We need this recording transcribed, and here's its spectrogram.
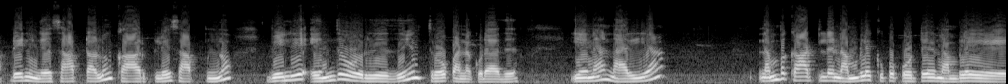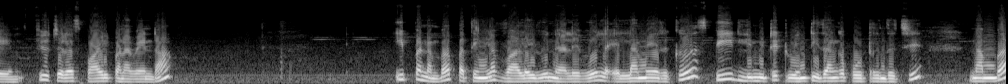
அப்படியே நீங்கள் சாப்பிட்டாலும் காருக்குள்ளே சாப்பிட்ணும். வெளியே எந்த ஒரு இதையும் த்ரோ பண்ணக்கூடாது. ஏன்னா நிறையா நம்ம காட்டில் நம்மளே குப்பை போட்டு நம்மளே ஃப்யூச்சரை ஸ்பாயில் பண்ண வேண்டாம். இப்போ நம்ம பார்த்தீங்களா வளைவு நெளிவு எல்லாமே இருக்குது ஸ்பீட் லிமிட்டு டுவெண்ட்டி தாங்க போட்டிருந்துச்சு. நம்ம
